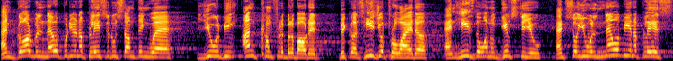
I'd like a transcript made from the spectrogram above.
And God will never put you in a place to do something where you would be uncomfortable about it because He's your provider and He's the one who gives to you. And so you will never be in a place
